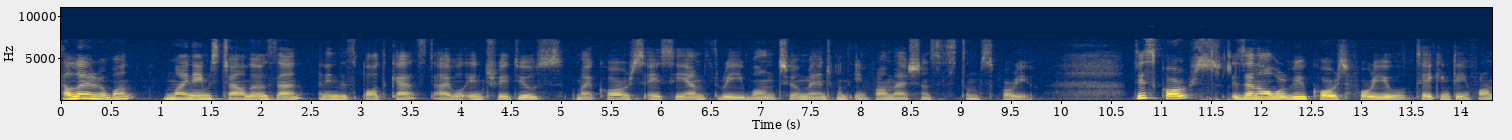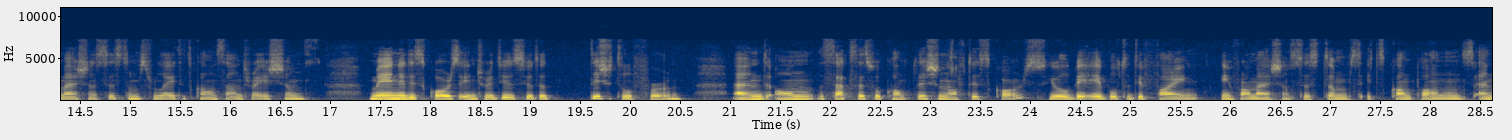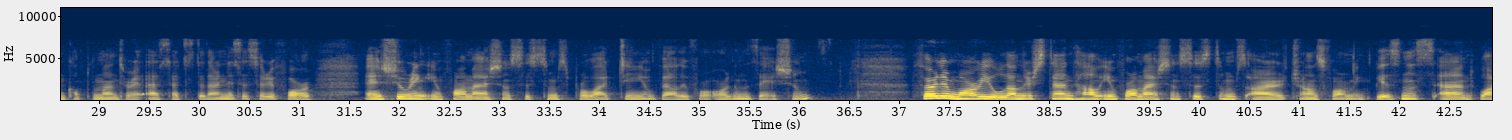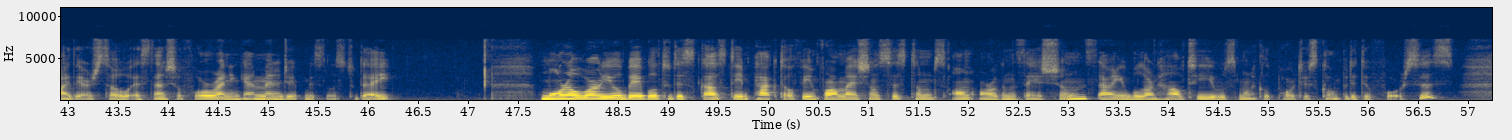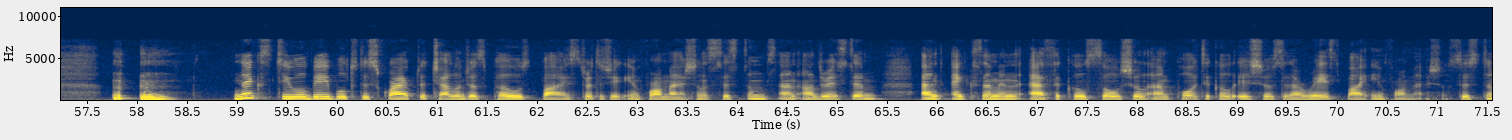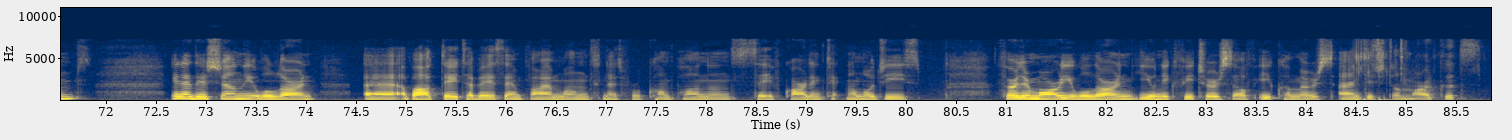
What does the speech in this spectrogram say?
Hello everyone, my name is Çağla Özen and in this podcast I will introduce my course ACM 312 Management Information Systems for you. This course is an overview course for you taking the information systems related concentrations. Mainly this course introduces you to digital firm and on the successful completion of this course you will be able to define information systems, its components and complementary assets that are necessary for ensuring information systems provide genuine value for organizations. Furthermore, you will understand how information systems are transforming business and why they are so essential for running and managing business today. Moreover, you'll be able to discuss the impact of information systems on organizations and you will learn how to use Michael Porter's competitive forces. Next, you will be able to describe the challenges posed by strategic information systems and address them and examine ethical, social, and political issues that are raised by information systems. In addition, you will learn uh, about database environment, network components, safeguarding technologies. Furthermore, you will learn unique features of e-commerce and digital markets.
